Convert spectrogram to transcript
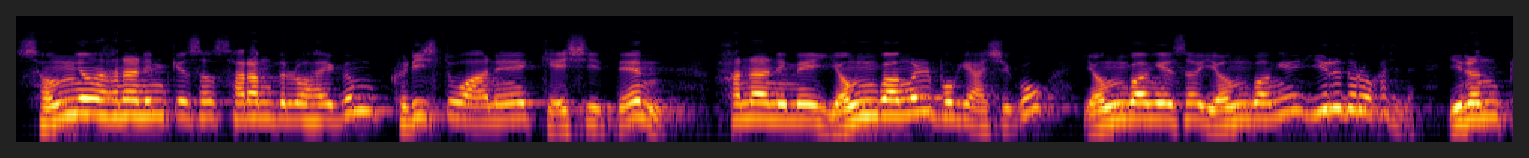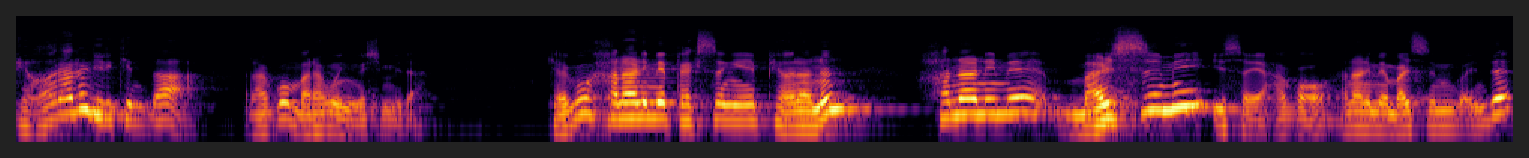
성령 하나님께서 사람들로 하여금 그리스도 안에 계시된 하나님의 영광을 보게 하시고 영광에서 영광에 이르도록 하신다. 이런 변화를 일으킨다라고 말하고 있는 것입니다. 결국 하나님의 백성의 변화는 하나님의 말씀이 있어야 하고 하나님의 말씀인데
